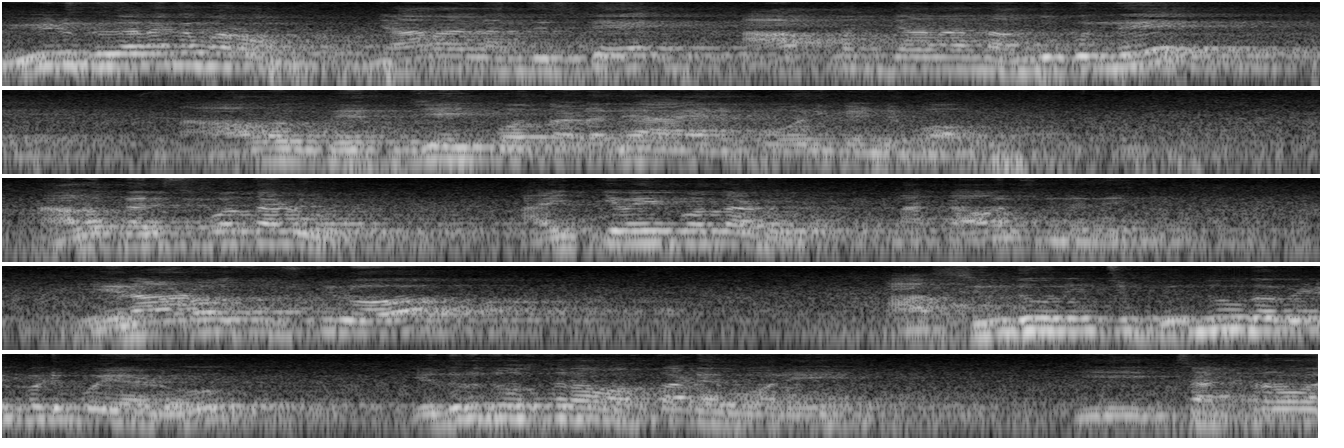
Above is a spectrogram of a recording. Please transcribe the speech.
వీడికి కనుక మనం జ్ఞానాన్ని అందిస్తే ఆత్మజ్ఞానాన్ని అందుకుని నాలో మెర్జీ అయిపోతాడని ఆయన కోరికండి బాబు. నాలో కలిసిపోతాడు ఐక్యమైపోతాడు నాకు కావాల్సింది ఏనాడో సృష్టిలో ఆ సింధువు నుంచి బిందువుగా విడిపడిపోయాడు ఎదురు చూస్తున్నా వస్తాడేమో అని ఈ చట్టంలో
